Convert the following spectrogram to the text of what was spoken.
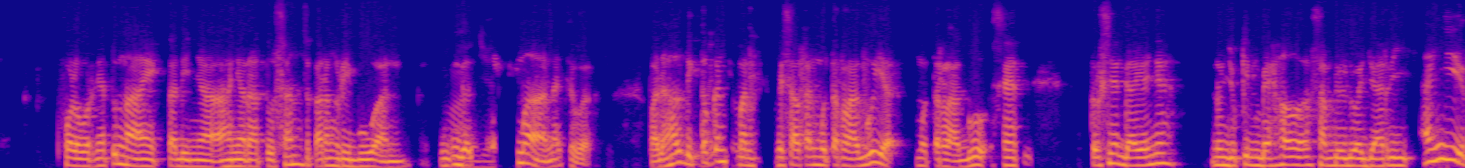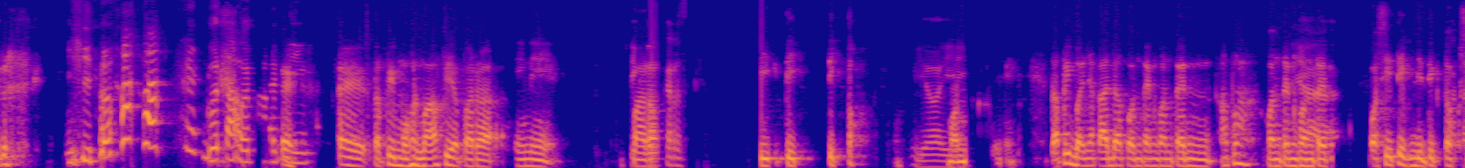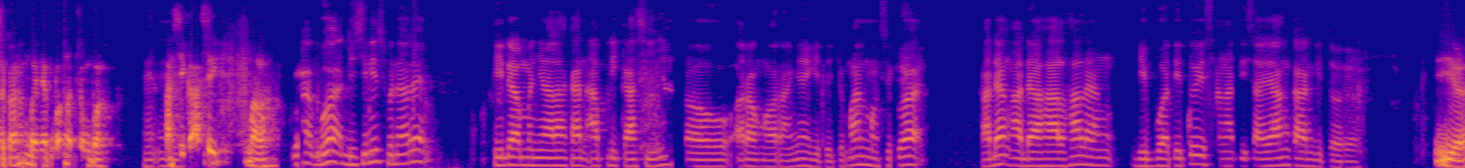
followernya tuh naik. Tadinya hanya ratusan sekarang ribuan. Enggak Anjir. gimana coba padahal TikTok kan cuman misalkan muter lagu ya muter lagu set. Terusnya gayanya nunjukin behel sambil dua jari. Anjir. Iya, gue tahu tuh anjing. eh tapi mohon maaf ya para ini para tik- tik- TikTok. Maaf ini. tapi banyak ada konten-konten apa konten-konten Ya. positif di TikTok. Sekarang banyak banget sumpah. Asik-asik malah. Gua, gua di sini sebenarnya tidak menyalahkan aplikasinya atau orang-orangnya gitu. Cuman maksud gua kadang ada hal-hal yang dibuat itu sangat disayangkan gitu ya. iya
